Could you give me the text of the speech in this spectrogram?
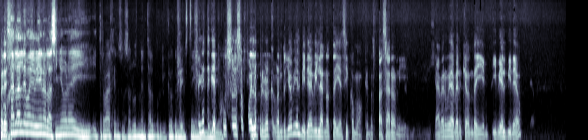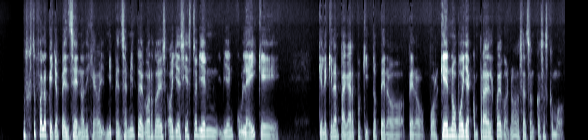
Ojalá le vaya bien a la señora y, trabaje en su salud mental porque creo que no está Fíjate que justo eso fue lo primero que cuando yo vi el video, vi la nota y así como que nos pasaron y, dije, a ver, voy a ver qué onda y, vi el video. Justo fue lo que yo pensé, ¿no? Dije, oye, mi pensamiento de gordo es, oye, sí está bien, bien culé que, que le quieran pagar poquito, pero, pero ¿por qué no voy a comprar el juego, no? O sea, son cosas como,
